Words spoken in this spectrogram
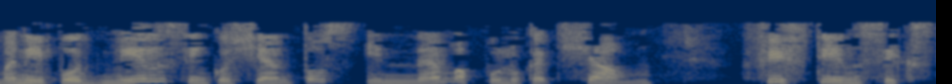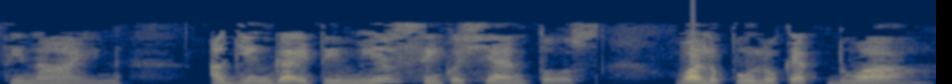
manipod 1500 inem apulukat siyam, 1569, agingga iti 1500, walupulukat dua,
